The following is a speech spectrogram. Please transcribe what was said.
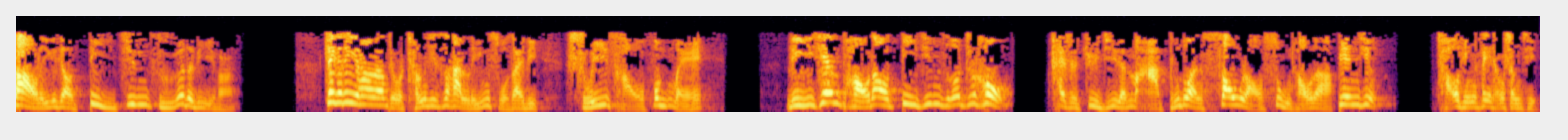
到了一个叫地金泽的地方。这个地方呢，就是成吉思汗陵所在地，水草丰美。李谦跑到地金泽之后，开始聚集人马，不断骚扰宋朝的边境，朝廷非常生气。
